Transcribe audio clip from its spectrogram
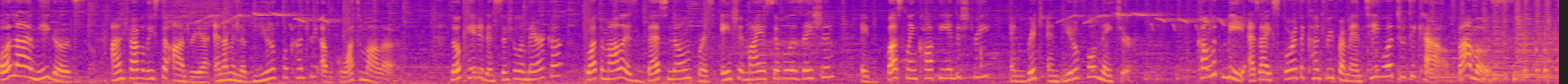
amigos. I'm Travelista Andrea and I'm in the beautiful country of Guatemala. Located in Central America, Guatemala is best known for its ancient Maya civilization, a bustling coffee industry, and rich and beautiful nature. Come with me as I explore the country from Antigua to Tikal. Vamos!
